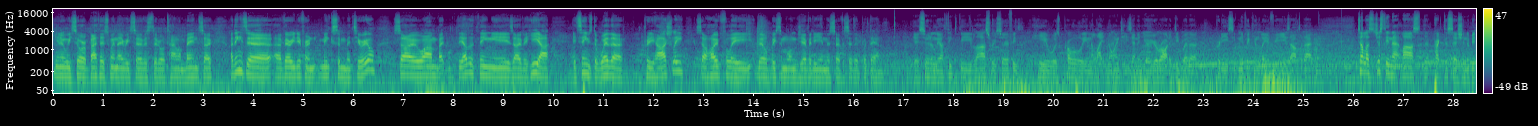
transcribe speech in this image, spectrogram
you know we saw at Bathurst when they resurfaced it or Tailem Bend. So I think it's a, a very different mix of material. So, um, but the other thing is over here, it seems to weather pretty harshly. So hopefully there'll be some longevity in the surface that they've put down. Yeah, certainly. I think the last resurfacing here was probably in the late 90s, and you're, you're right, it did weather pretty significantly a few years after that. Tell us, just in that last practice session a bit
